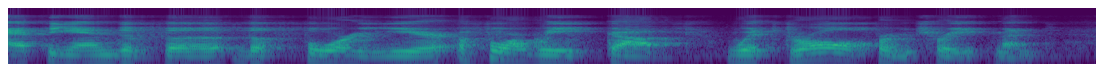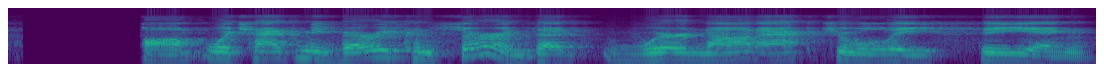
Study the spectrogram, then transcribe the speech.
at the end of the, the four year, four week uh, withdrawal from treatment, um, which has me very concerned that we're not actually seeing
